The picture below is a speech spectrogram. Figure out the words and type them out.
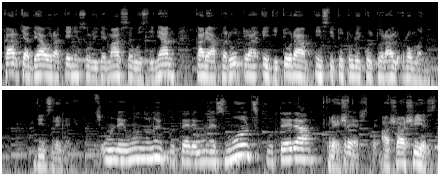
Cartea de Aur a Tenisului de Masă Uzdinean, care a apărut la editura Institutului Cultural Român din Zrenjanin. Deci unde unul nu-i putere, unde mulți, puterea Crește. crește. Așa și este.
